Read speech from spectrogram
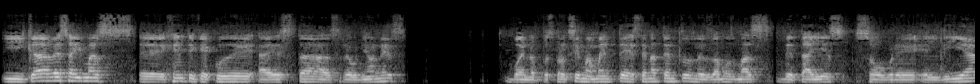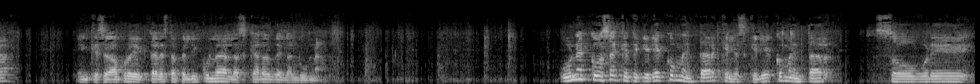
y cada vez hay más eh, gente que acude a estas reuniones. Bueno, pues próximamente estén atentos, les damos más detalles sobre el día en que se va a proyectar esta película, Las caras de la luna. Una cosa que te quería comentar, que les quería comentar sobre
